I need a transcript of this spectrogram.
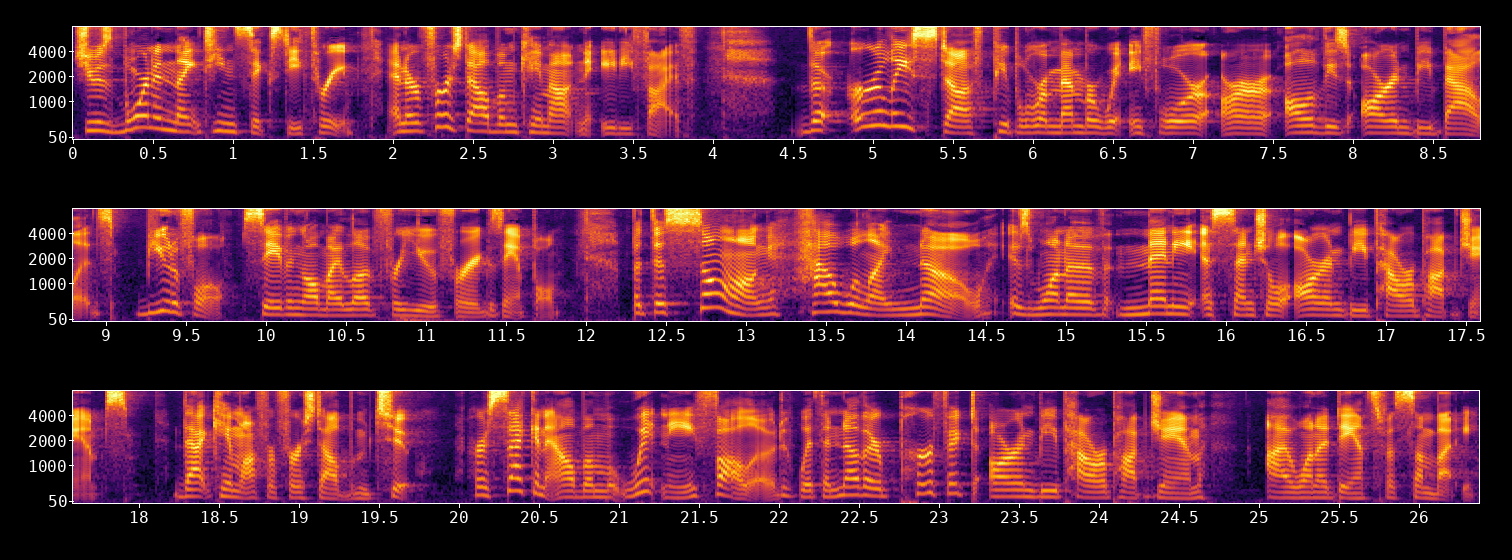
She was born in 1963, and her first album came out in 85. The early stuff people remember Whitney for are all of these R&B ballads. Beautiful, Saving All My Love for You, for example. But the song How Will I Know is one of many essential R&B power pop jams. That came off her first album too. Her second album, Whitney, followed with another perfect R&B power pop jam, I Want to Dance with Somebody.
